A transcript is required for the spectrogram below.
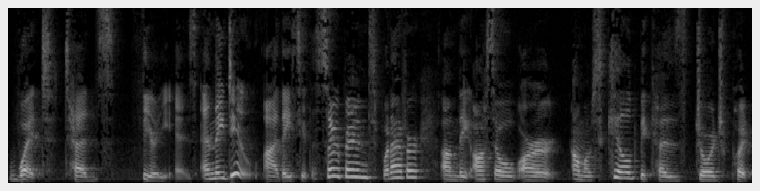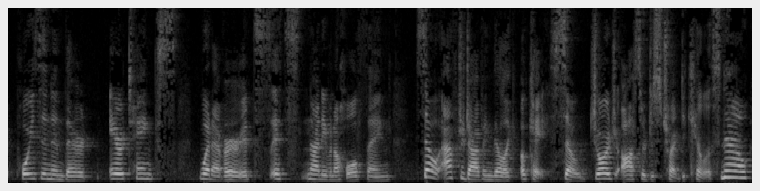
what Ted's theory is. And they do. Uh, they see the serpent, whatever. Um, they also are almost killed because George put poison in their air tanks. Whatever. It's it's not even a whole thing. So after diving, they're like, okay, so George also just tried to kill us now.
